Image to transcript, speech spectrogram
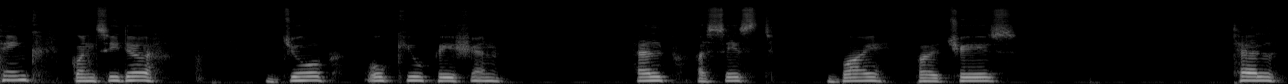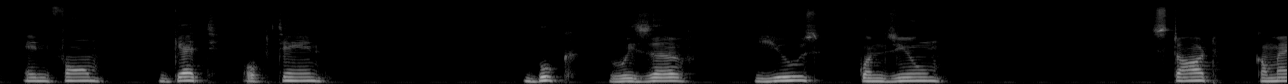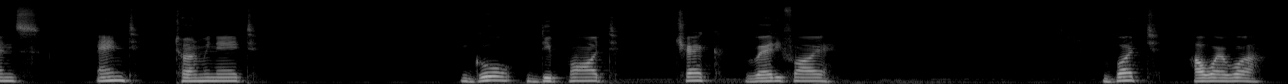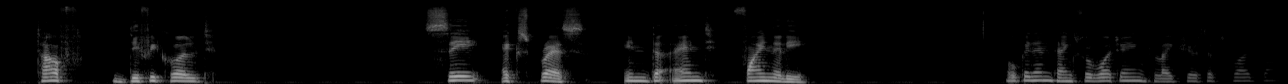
think consider job occupation help assist buy purchase tell inform get obtain book reserve use consume start commence end terminate go depart check verify. But however tough difficult. Say express. In the end finally. Okay then thanks for watching. Like share subscribe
